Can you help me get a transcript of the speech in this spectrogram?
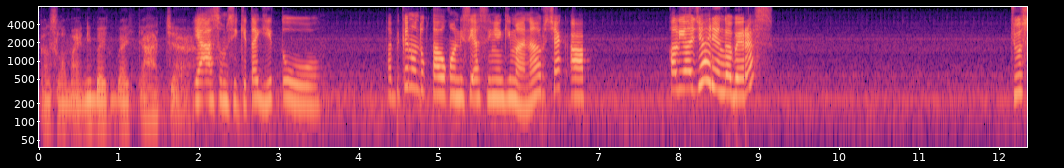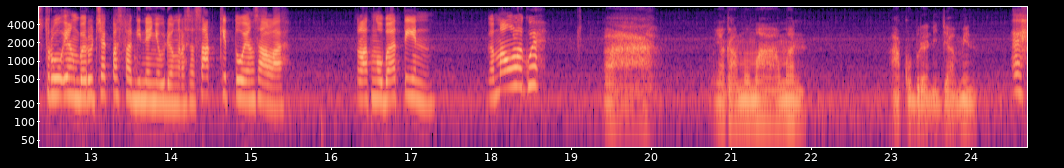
Kan selama ini baik-baik aja. Ya asumsi kita gitu. Tapi kan untuk tahu kondisi aslinya gimana harus check up. Kali aja ada yang gak beres. Justru yang baru cek pas vaginanya udah ngerasa sakit tuh yang salah. Telat ngobatin. Gak mau lah gue. Ah, punya kamu mah aman. Aku berani jamin. Eh,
